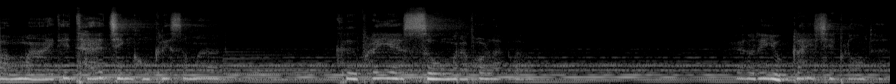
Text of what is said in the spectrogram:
ความหมายที่แท้จริงของคริสต์มาสคือพระเยซูมาเพราะรักเราให้เราได้อยู่ใกล้ชิดพระองค์เถอะ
